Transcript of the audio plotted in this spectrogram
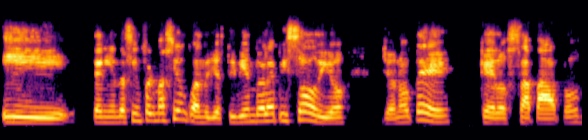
Y teniendo esa información, cuando yo estoy viendo el episodio, yo noté que los zapatos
